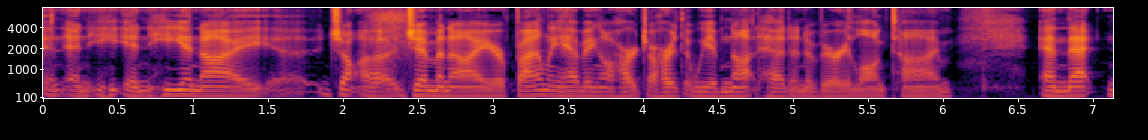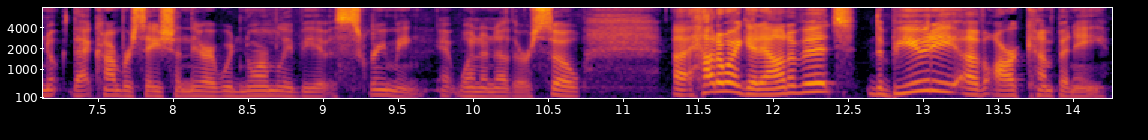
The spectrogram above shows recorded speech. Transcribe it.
and and he and he and I, uh, uh, Jim and I, are finally having a heart to heart that we have not had in a very long time, and that that conversation there would normally be screaming at one another. So, uh, how do I get out of it? The beauty of our company,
